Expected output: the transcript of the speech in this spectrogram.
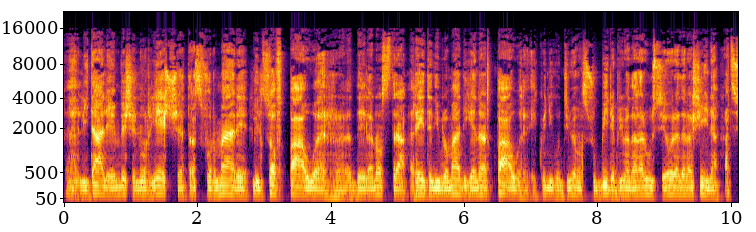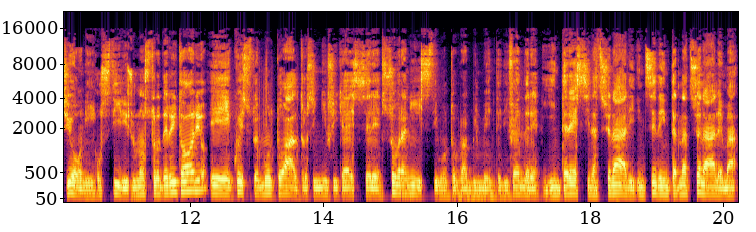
eh, l'Italia invece non riesce a trasformare il soft power della nostra rete diplomatica in hard power e quindi continuiamo a subire prima dalla Russia e ora dalla Cina azioni ostili sul nostro territorio e questo e molto altro significa essere sovranisti molto probabilmente, difendere gli interessi nazionali in sede internazionale, ma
